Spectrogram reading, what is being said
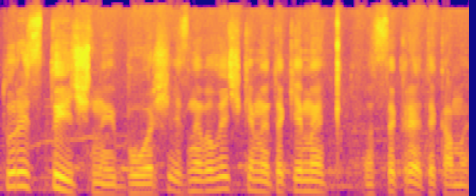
туристичний борщ із невеличкими такими секретиками.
